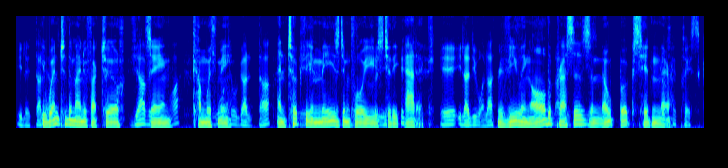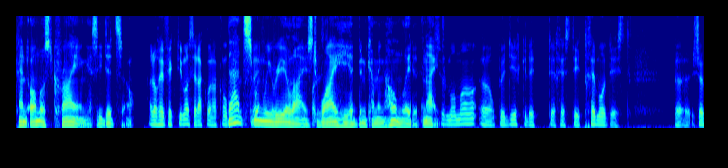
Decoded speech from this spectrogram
He went to the manufacturer, saying, Come with me, and took the amazed employees to the attic, revealing all the presses and notebooks hidden there, and almost crying as he did so. That's when we realized why he had been coming home late at night. Euh, euh,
